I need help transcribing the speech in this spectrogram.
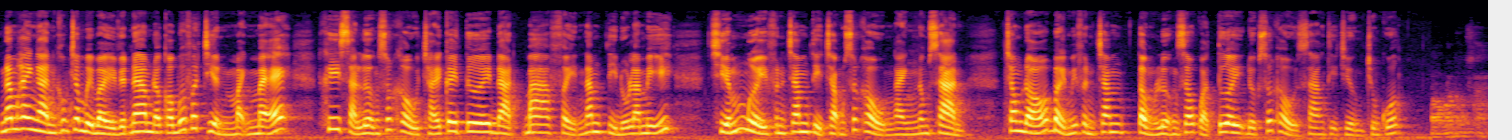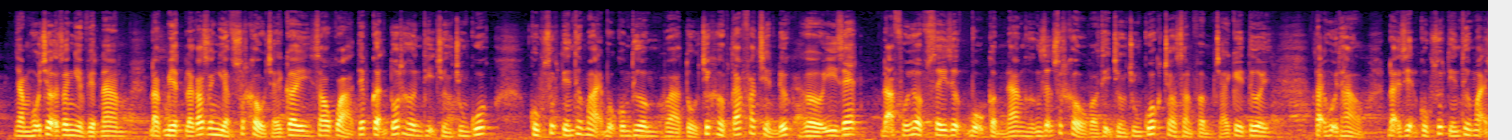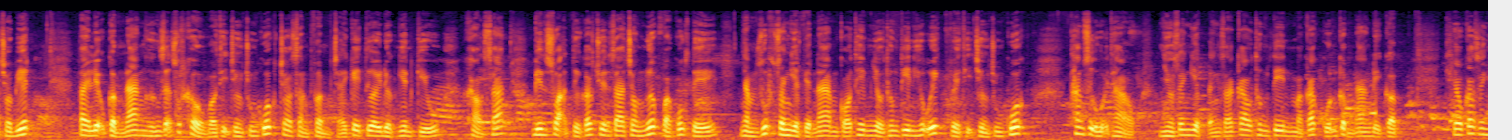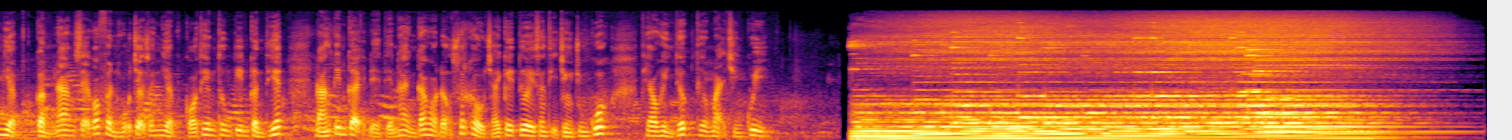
Năm 2017, Việt Nam đã có bước phát triển mạnh mẽ khi sản lượng xuất khẩu trái cây tươi đạt 3,5 tỷ đô la Mỹ, chiếm 10% tỷ trọng xuất khẩu ngành nông sản, trong đó 70% tổng lượng rau quả tươi được xuất khẩu sang thị trường Trung Quốc nhằm hỗ trợ doanh nghiệp Việt Nam, đặc biệt là các doanh nghiệp xuất khẩu trái cây, rau quả tiếp cận tốt hơn thị trường Trung Quốc, Cục xúc tiến thương mại Bộ Công Thương và Tổ chức Hợp tác Phát triển Đức GIZ đã phối hợp xây dựng bộ cẩm nang hướng dẫn xuất khẩu vào thị trường Trung Quốc cho sản phẩm trái cây tươi. Tại hội thảo, đại diện Cục xúc tiến thương mại cho biết, tài liệu cẩm nang hướng dẫn xuất khẩu vào thị trường Trung Quốc cho sản phẩm trái cây tươi được nghiên cứu, khảo sát, biên soạn từ các chuyên gia trong nước và quốc tế nhằm giúp doanh nghiệp Việt Nam có thêm nhiều thông tin hữu ích về thị trường Trung Quốc. Tham dự hội thảo, nhiều doanh nghiệp đánh giá cao thông tin mà các cuốn cẩm nang đề cập. Theo các doanh nghiệp, Cẩm nang sẽ góp phần hỗ trợ doanh nghiệp có thêm thông tin cần thiết, đáng tin cậy để tiến hành các hoạt động xuất khẩu trái cây tươi sang thị trường Trung Quốc theo hình thức thương mại chính quy.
